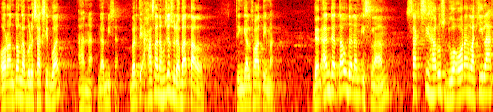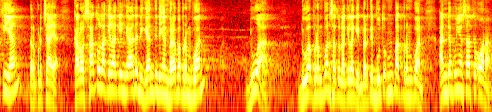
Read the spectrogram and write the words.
Orang tua nggak boleh saksi buat anak, nggak bisa. Berarti Hasan dan Husain sudah batal. Tinggal Fatimah. Dan Anda tahu dalam Islam, saksi harus dua orang laki-laki yang terpercaya. Kalau satu laki-laki nggak ada diganti dengan berapa perempuan? Dua. Dua perempuan, satu laki-laki. Berarti butuh empat perempuan. Anda punya satu orang,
